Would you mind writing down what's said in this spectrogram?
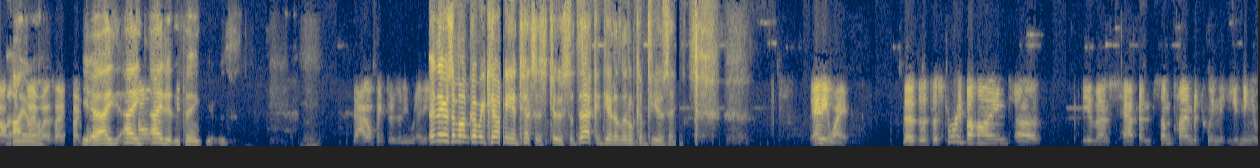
oh Iowa. I yeah, I I, I didn't think it was. I don't think there's any, any. And there's a Montgomery County in Texas too, so that could get a little confusing. Anyway, the the, the story behind uh, the events happened sometime between the evening of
